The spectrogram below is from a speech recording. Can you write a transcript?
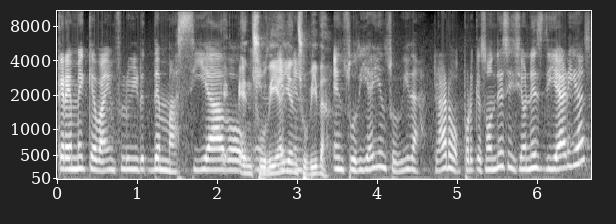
créeme que va a influir demasiado. En, su día y en, su vida. En su día y en su vida, claro, porque son decisiones diarias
